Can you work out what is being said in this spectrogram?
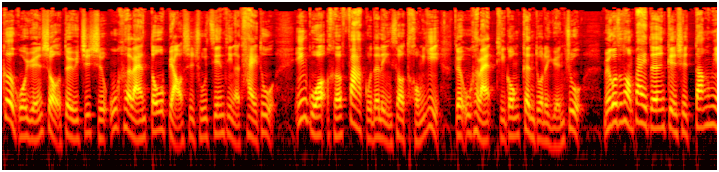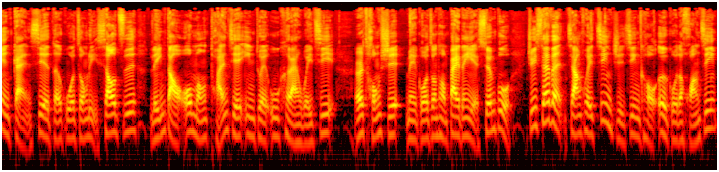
各国元首对于支持乌克兰都表示出坚定的态度。英国和法国的领袖同意对乌克兰提供更多的援助。美国总统拜登更是当面感谢德国总理肖兹领导欧盟团结应对乌克兰危机，而同时，美国总统拜登也宣布，G7 将会禁止进口俄国的黄金，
